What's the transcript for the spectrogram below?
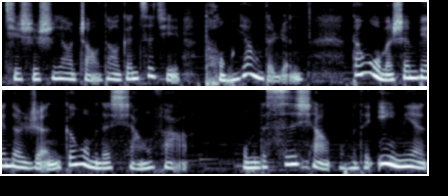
其实是要找到跟自己同样的人。当我们身边的人跟我们的想法，我们的思想，我们的意念，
